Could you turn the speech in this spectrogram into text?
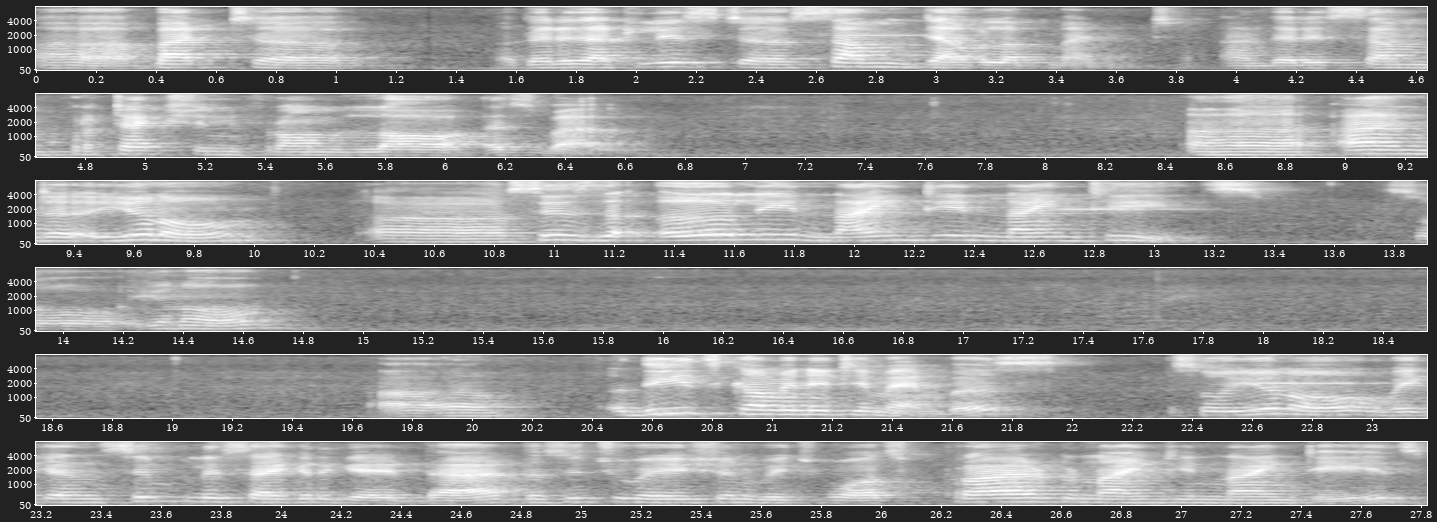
uh, but uh, there is at least uh, some development and there is some protection from law as well. Uh, and uh, you know, uh, since the early 1990s, so you know, uh, these community members, so you know, we can simply segregate that the situation which was prior to 1990s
